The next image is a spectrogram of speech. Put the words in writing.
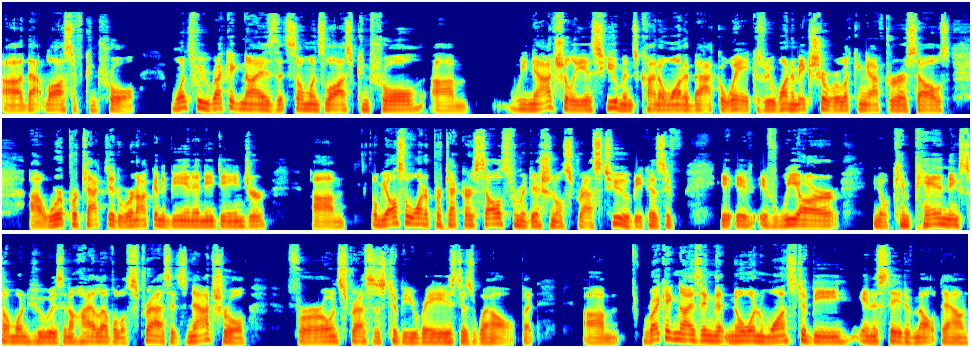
uh, that loss of control. Once we recognize that someone's lost control, um, we naturally, as humans, kind of want to back away because we want to make sure we're looking after ourselves. Uh, we're protected. We're not going to be in any danger. Um, and we also want to protect ourselves from additional stress too, because if if if we are you know companioning someone who is in a high level of stress, it's natural for our own stresses to be raised as well. But um, recognizing that no one wants to be in a state of meltdown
